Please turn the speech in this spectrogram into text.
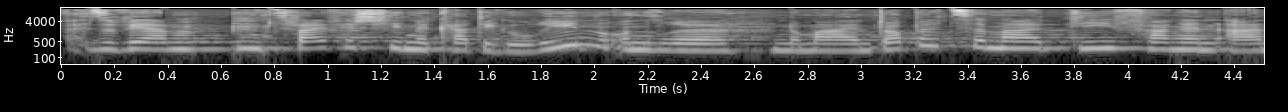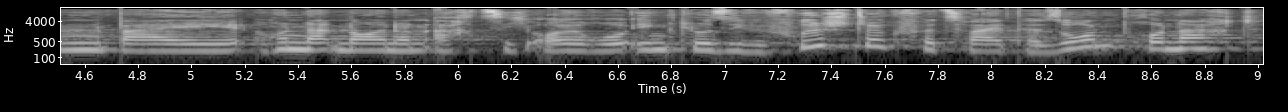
Also wir haben zwei verschiedene Kategorien. Unsere normalen Doppelzimmer, die fangen an bei 189 Euro inklusive Frühstück für zwei Personen pro Nacht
